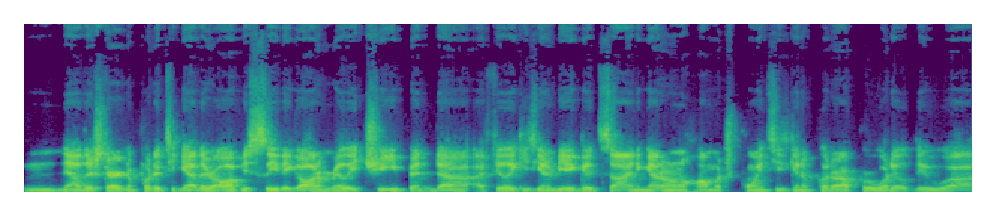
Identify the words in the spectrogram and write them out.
Now they're starting to put it together. Obviously, they got him really cheap, and uh, I feel like he's going to be a good signing. I don't know how much points he's going to put up or what he'll do uh,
